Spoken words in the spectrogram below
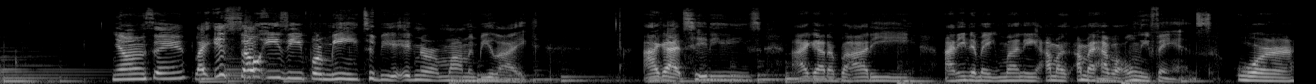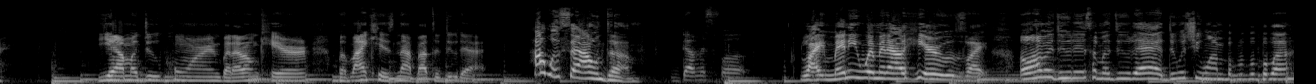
You know what I'm saying? Like it's so easy for me to be an ignorant mom and be like, I got titties, I got a body, I need to make money. I'm a, I'm gonna have an OnlyFans, or yeah, I'm gonna do porn, but I don't care. But my kid's not about to do that. I would sound dumb. Dumb as fuck. Like many women out here was like, oh, I'm gonna do this, I'm gonna do that, do what you want, blah blah blah blah. blah.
